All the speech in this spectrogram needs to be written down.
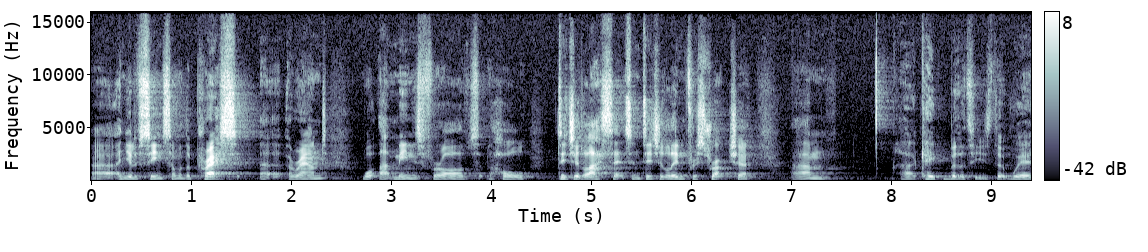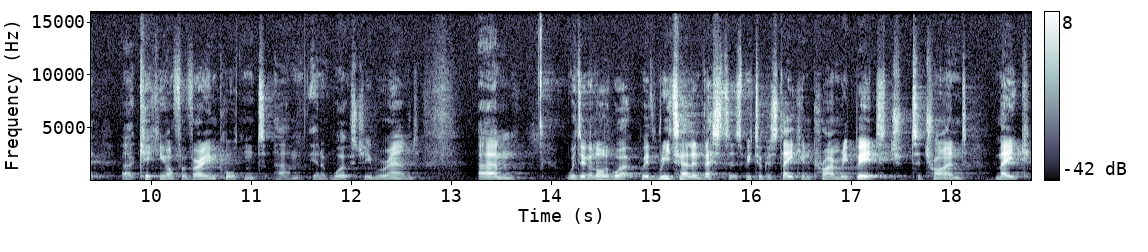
uh, and you'll have seen some of the press uh, around what that means for our sort of whole digital assets and digital infrastructure um, uh, capabilities that we're uh, kicking off a very important um, you know, work stream around. Um, we're doing a lot of work with retail investors. We took a stake in PrimaryBid to try and make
